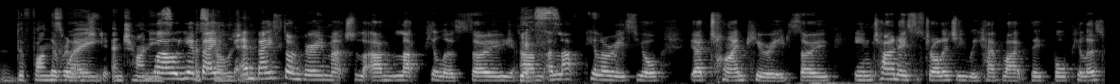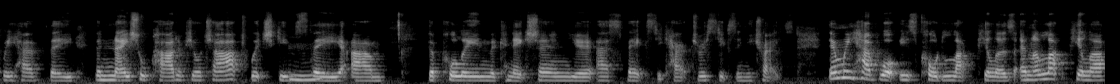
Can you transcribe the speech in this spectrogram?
the feng The shui and Chinese Well, yeah, based, and based on very much um, luck pillars. So, um, a luck pillar is your, your time period. So, in Chinese astrology, we have like the four pillars. We have the the natal part of your chart, which gives Mhm. the um, the pull in, the connection, your aspects, your characteristics, and your traits. Then we have what is called luck pillars, and a luck pillar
